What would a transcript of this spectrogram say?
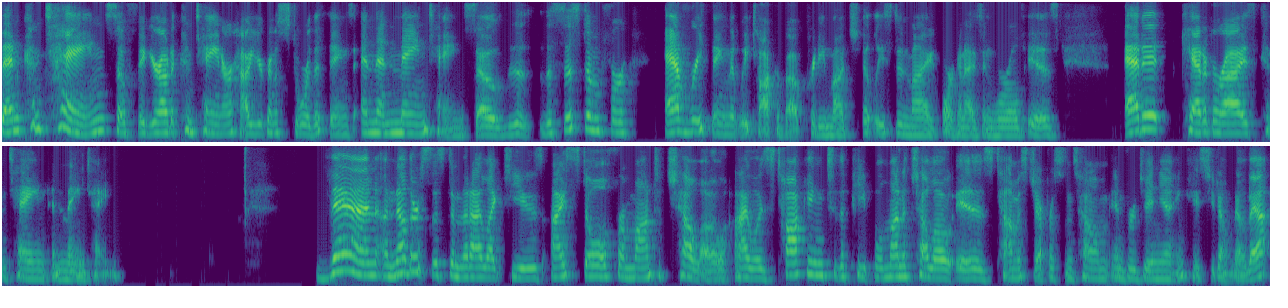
Then contain. So, figure out a container, how you're going to store the things, and then maintain. So, the, the system for everything that we talk about, pretty much, at least in my organizing world, is edit, categorize, contain, and maintain. Then another system that I like to use, I stole from Monticello. I was talking to the people. Monticello is Thomas Jefferson's home in Virginia, in case you don't know that.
